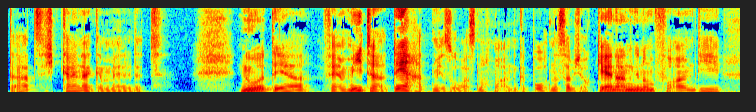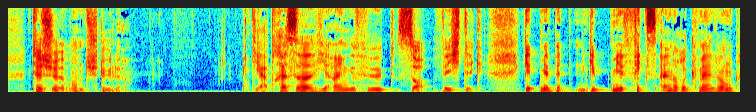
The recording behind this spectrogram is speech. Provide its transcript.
da hat sich keiner gemeldet. Nur der Vermieter, der hat mir sowas nochmal angeboten. Das habe ich auch gerne angenommen, vor allem die Tische und Stühle. Die Adresse hier eingefügt. So, wichtig. Gebt mir, gebt mir fix eine Rückmeldung,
